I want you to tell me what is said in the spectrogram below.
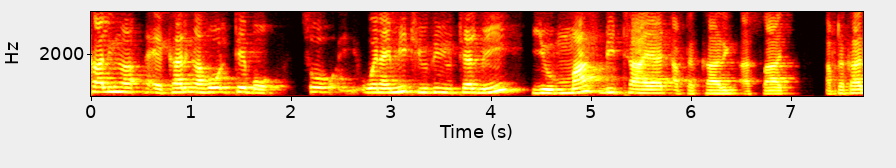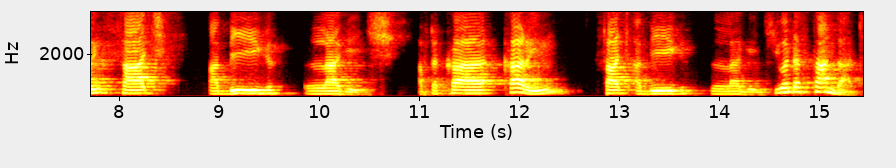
carrying, a, uh, carrying a whole table. So when I meet you, you tell me you must be tired after carrying a such, after carrying such a big luggage, after car carrying such a big luggage. You understand that?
